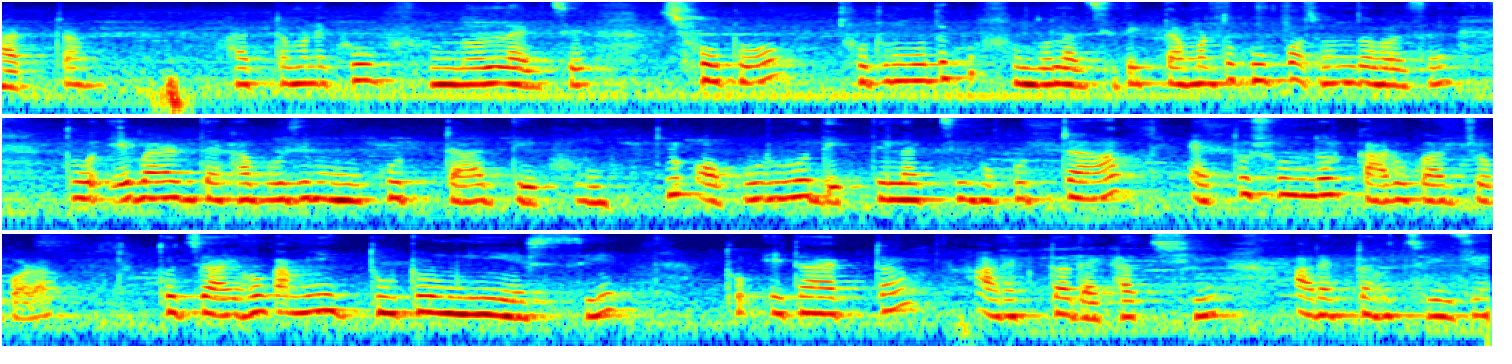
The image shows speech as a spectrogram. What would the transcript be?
হারটা হারটা মানে খুব সুন্দর লাগছে। ছোট, ছোটোর মধ্যে খুব সুন্দর লাগছে দেখতে, আমার তো খুব পছন্দ হয়েছে। তো এবার দেখাবো যে মুকুটটা, দেখুন। কি অপূর্ব দেখতে লাগছে মুকুটটা, এত সুন্দর কারুকার্য করা। তো যাই হোক, আমি দুটো নিয়ে এসেছি। তো এটা একটা আর একটা দেখাচ্ছি। আর একটা হচ্ছে এই যে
